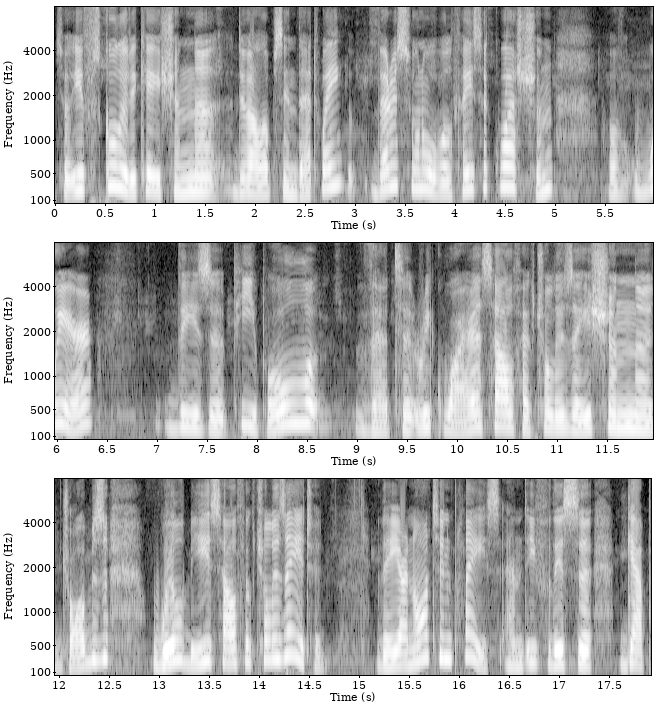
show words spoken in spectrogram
so if school education uh, develops in that way, very soon we will face a question of where these uh, people that require self-actualization uh, jobs will be self-actualized. They are not in place, and if this uh, gap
